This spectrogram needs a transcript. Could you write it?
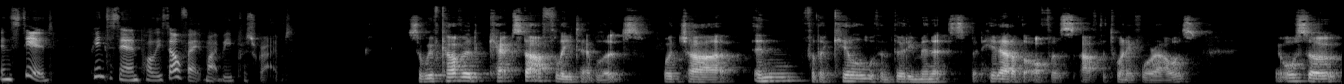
Instead, pentosan polysulfate might be prescribed. So we've covered Capstar flea tablets, which are in for the kill within 30 minutes, but head out of the office after 24 hours. They're also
